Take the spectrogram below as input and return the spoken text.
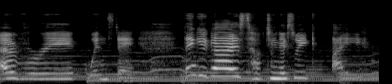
every Wednesday. Thank you guys. Talk to you next week. Bye.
